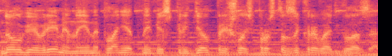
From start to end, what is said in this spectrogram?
Долгое время на инопланетный беспредел пришлось просто закрывать глаза.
